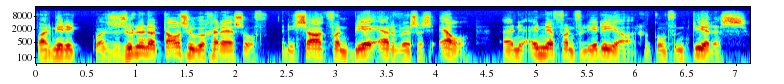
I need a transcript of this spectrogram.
waarmee die KwaZulu-Natal se Hooggeregshof in die saak van BR versus L in die einde van verlede jaar gekonfronteer is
